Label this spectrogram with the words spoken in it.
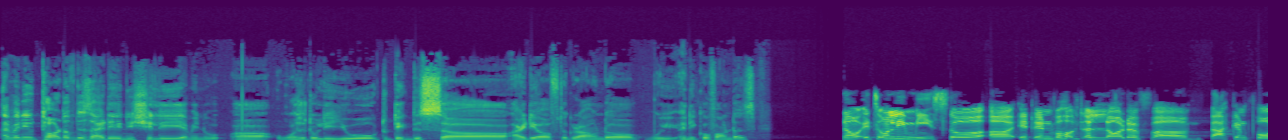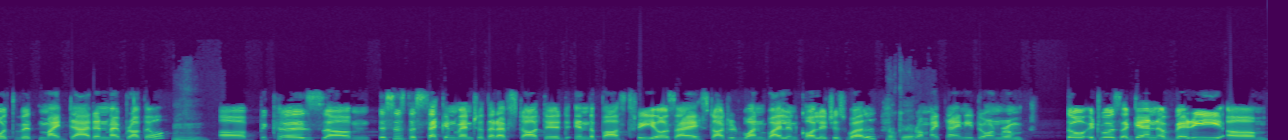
And when you thought of this idea initially, I mean, uh, was it only you to take this uh, idea off the ground, or were you, any co-founders? No, it's only me. So uh, it involved a lot of uh, back and forth with my dad and my brother Mm-hmm. uh, because um, this is the second venture that I've started in the past three years. I started one while in college as well Okay. from my tiny dorm room. So it was, again, a very um,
